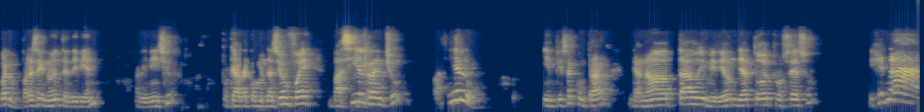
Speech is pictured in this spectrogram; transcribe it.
bueno, parece que no lo entendí bien al inicio, porque la recomendación fue, vacía el rancho, vacíelo, y empieza a comprar ganado adaptado y me dieron ya todo el proceso. Dije, nah,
